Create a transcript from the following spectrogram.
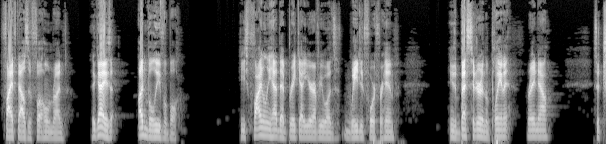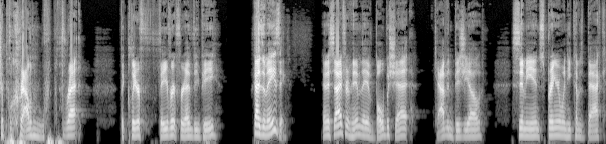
Five thousand foot home run. The guy is unbelievable. He's finally had that breakout year everyone's waited for for him. He's the best hitter on the planet right now. He's a triple crown threat, the clear favorite for MVP. This guy's amazing. And aside from him, they have Bo Bichette, Cavan Biggio, Semien, Springer when he comes back,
